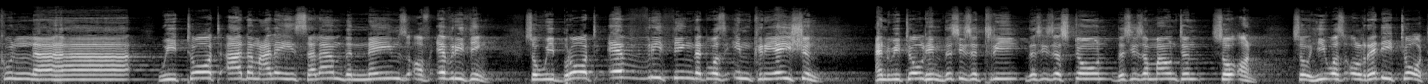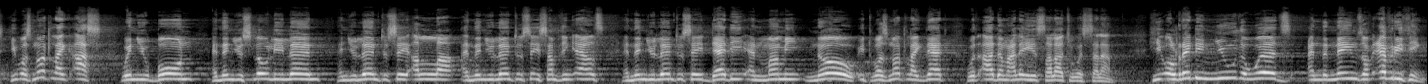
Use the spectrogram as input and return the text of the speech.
كُلَّهَا we taught Adam alayhi salam the names of everything. So we brought everything that was in creation and we told him this is a tree, this is a stone, this is a mountain, so on. So he was already taught. He was not like us when you're born and then you slowly learn and you learn to say Allah and then you learn to say something else and then you learn to say daddy and mommy. No, it was not like that with Adam alayhi salatu wasalam. He already knew the words and the names of everything.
